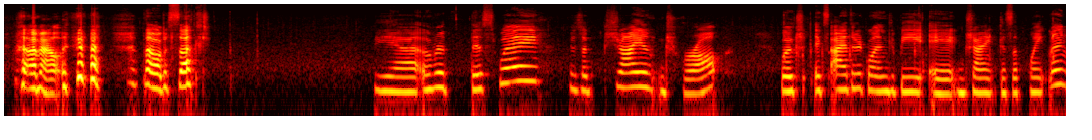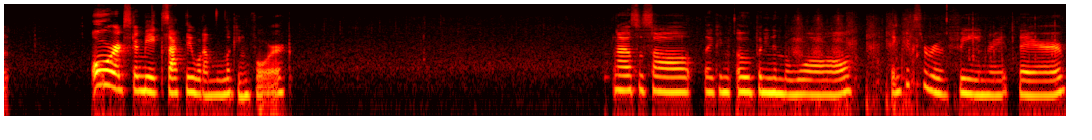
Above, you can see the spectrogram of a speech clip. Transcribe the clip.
I'm out. that would have sucked. Yeah, over this way, there's a giant drop, which is either going to be a giant disappointment, or it's going to be exactly what I'm looking for. I also saw, like, an opening in the wall. I think it's a ravine right there.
